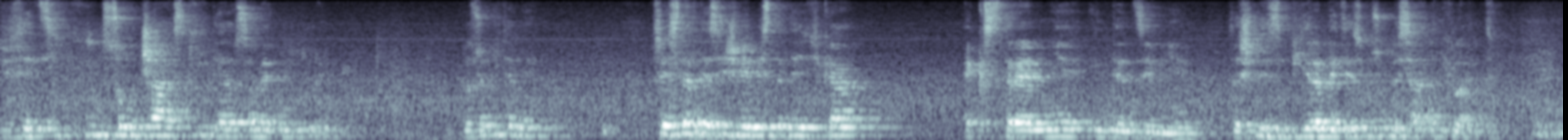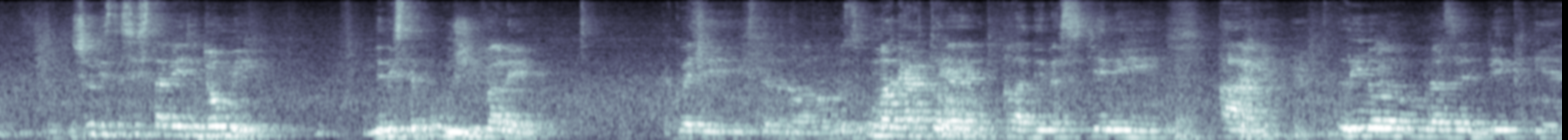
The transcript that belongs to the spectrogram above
že se cítím součástí té samé kultury. Rozumíte mi? Představte si, že vy byste teďka extrémně intenzivně začali sbírat věci z 80. let. Začali byste si stavět domy, kde byste používali takové ty, jak jste jmenoval, no, prostě umakartové poklady na stěny a linoleum na zem pěkně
